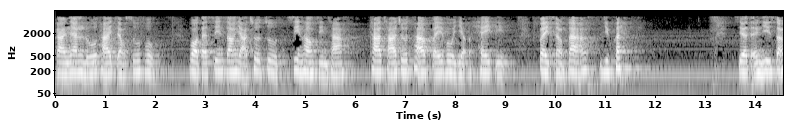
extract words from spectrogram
感恩卢台长师傅，我的心上也处处。健康检查，他查出他肺部有黑点，非常大一块。家庭医生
